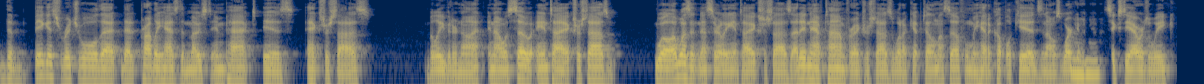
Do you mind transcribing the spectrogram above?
the biggest ritual that that probably has the most impact is exercise. Believe it or not, and I was so anti-exercise. Well, I wasn't necessarily anti-exercise. I didn't have time for exercise. Is what I kept telling myself when we had a couple of kids and I was working mm-hmm. 60 hours a week.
